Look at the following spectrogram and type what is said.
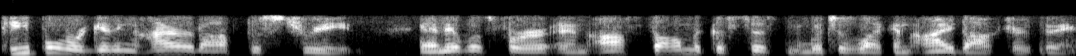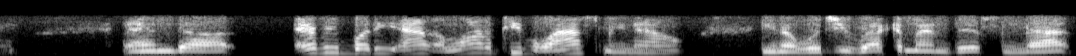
people were getting hired off the street, and it was for an ophthalmic assistant, which is like an eye doctor thing, and uh, everybody, a lot of people ask me now, you know, would you recommend this and that?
